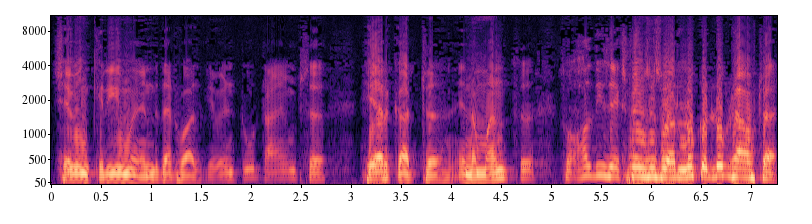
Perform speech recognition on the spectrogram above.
shaving cream and that was given. Two times uh, haircut uh, in a month. So all these expenses were looked, looked after.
